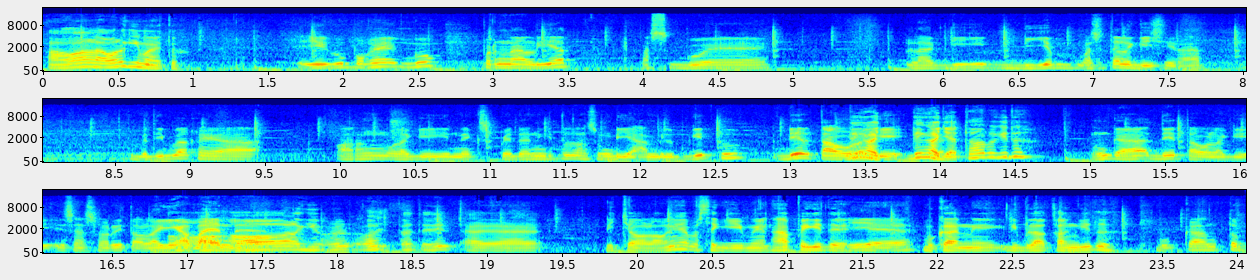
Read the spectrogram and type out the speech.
Awal-awal gimana tuh? Iya gue pokoknya gue pernah lihat pas gue lagi diem, maksudnya lagi istirahat, tiba-tiba kayak orang lagi naik sepedaan gitu langsung dia ambil begitu. Dia tahu Dia lagi dia nggak jatuh apa gitu? enggak, dia tahu lagi instastory, tahu lagi ngapain oh, deh. Oh lagi oh, oh, oh, tadi eh, dicolongnya pas lagi main HP gitu ya? Iya, Bukan nih di belakang gitu? bukan tuh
